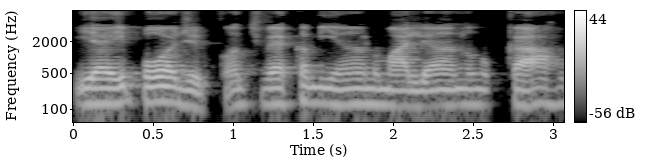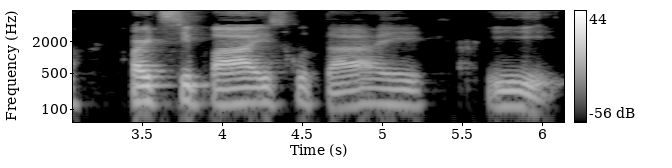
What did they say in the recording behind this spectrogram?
e aí pode, quando estiver caminhando, malhando no carro, participar, escutar e, e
